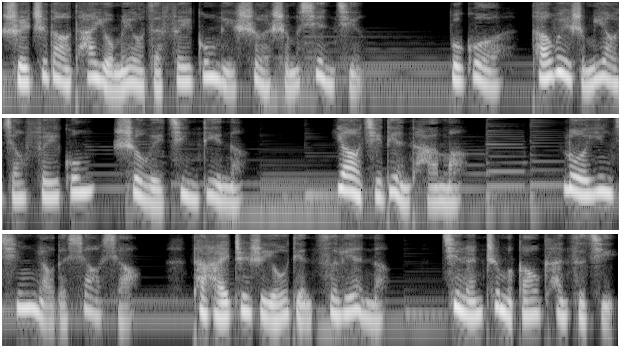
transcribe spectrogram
谁知道他有没有在飞宫里设什么陷阱？不过他为什么要将飞宫设为禁地呢？要祭奠他吗？洛英轻描的笑笑，他还真是有点自恋呢，竟然这么高看自己。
